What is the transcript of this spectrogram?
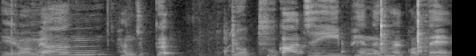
이러면 반죽 끝! 요 두 가지 팬으로 할 건데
